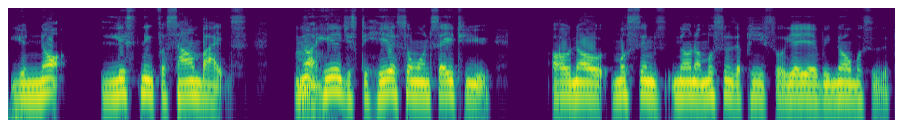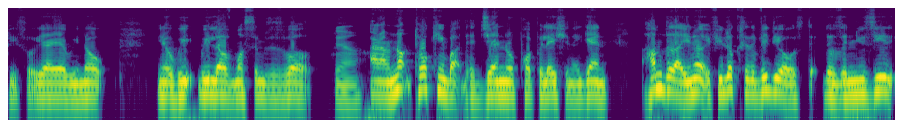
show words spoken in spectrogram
you're not listening for sound bites. You're not Mm. here just to hear someone say to you, "Oh no, Muslims, no, no, Muslims are peaceful. Yeah, yeah, we know Muslims are peaceful. Yeah, yeah, we know, you know, we we love Muslims as well." Yeah. and I'm not talking about the general population again. Alhamdulillah, you know, if you look to the videos, th- there was a New Zealand,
